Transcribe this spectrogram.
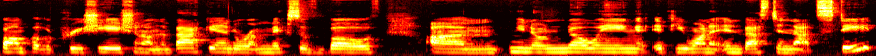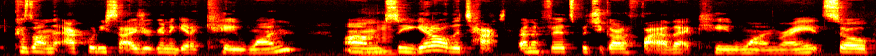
bump of appreciation on the back end or a mix of both. Um, you know, knowing if you want to invest in that state, because on the equity side, you're going to get a K1. Um, mm-hmm. So you get all the tax benefits, but you got to file that K1, right? So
